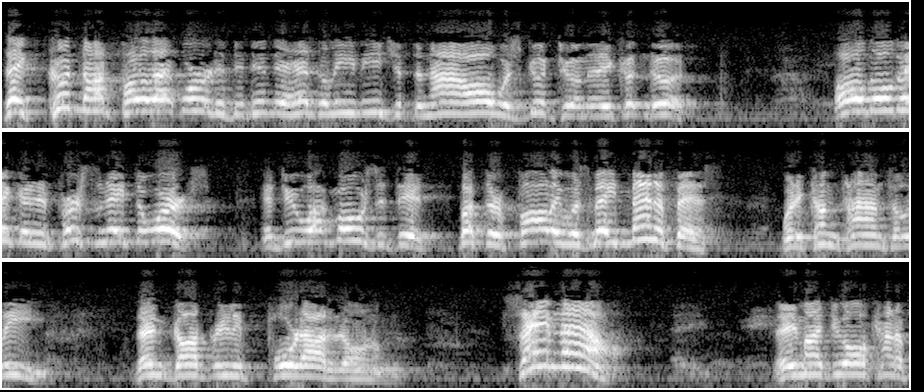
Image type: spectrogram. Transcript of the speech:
They could not follow that word. If they did, they had to leave Egypt, and now all was good to them, and they couldn't do it. Although they could impersonate the works and do what Moses did, but their folly was made manifest when it come time to leave. Then God really poured out it on them. Same now. They might do all kind of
